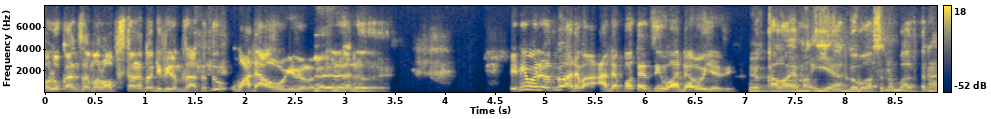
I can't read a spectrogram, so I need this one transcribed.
pelukan sama lobster tuh di film satu tuh wadaw gitu loh ini menurut gua ada ada potensi wadawnya sih Ya, kalau emang iya, gue bakal seneng banget karena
